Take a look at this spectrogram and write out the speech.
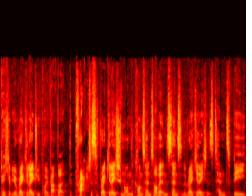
picking up your regulatory point about like, the practice of regulation on the content of it, in the sense that the regulators tend to be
